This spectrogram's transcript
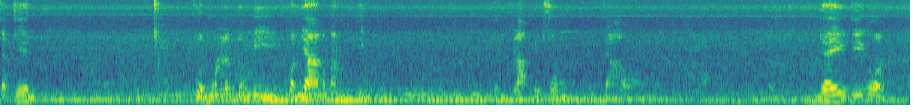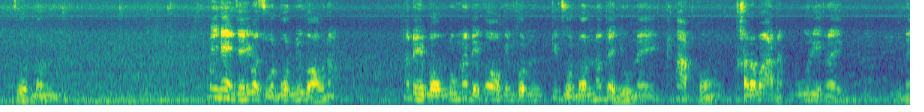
ชัดเจน ส่วนมนต์แล้วต้องมีปัญญากันบ้างจริงเป็นพระเป็นสงฆ์เป็นเจ้าใหญ่ที่ก็สวดมนต์ไม่แน่ใจว่าสวดมนต์หรือเปล่านะ ถ้าเด็กบอกตรงนั้นเด็กก็เป็นคนที่สวดมนต์นะแต่อยู่ในคราบของคารวะนะไม่รู้เรียกอะไรอยู่ใน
